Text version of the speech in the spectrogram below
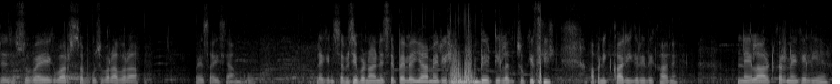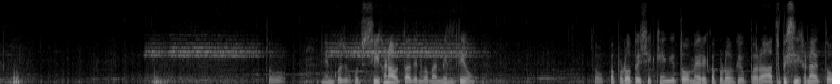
जैसे सुबह एक बार सब कुछ भरा भरा वैसा ही शाम को। लेकिन सब्ज़ी बनाने से पहले यहाँ मेरी बेटी लग चुकी थी अपनी कारीगरी दिखाने नेल आर्ट करने के लिए। तो इनको जब कुछ सीखना होता है तो इनको मैं मिलती हूँ। तो कपड़ों पे सीखेंगी तो मेरे कपड़ों के ऊपर हाथ पे सीखना है तो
